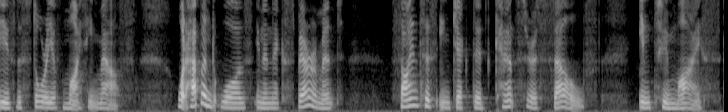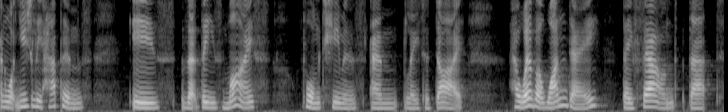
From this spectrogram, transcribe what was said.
is the story of Mighty Mouse. What happened was in an experiment, scientists injected cancerous cells into mice, and what usually happens is that these mice form tumors and later die. However, one day they found that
